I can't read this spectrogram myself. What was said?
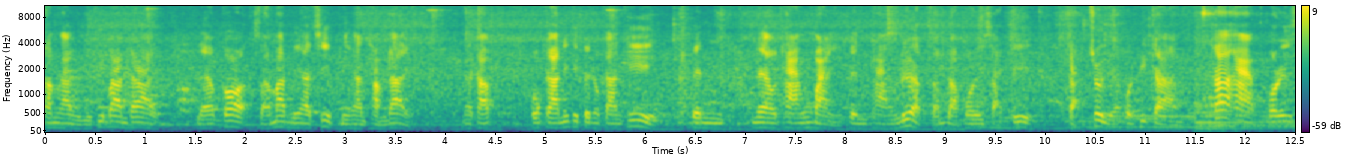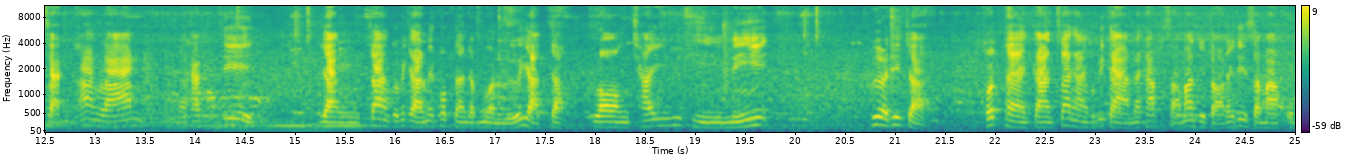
ทำงานอยู่ที่บ้านได้ แล้วก็สามารถมีอาชีพมีงานทำได้นะครับ โครงการนี้จะเป็นโครงการที่เป็นแนวทางใหม่ เป็นทางเลือกสำหรับบริษัทที่จะช่วยเหลือคนพิการ ถ้าหากบริษัทห้างร้านนะครับที่ยังจ้างคนพิการไม่ครบตามจำนวน หรืออยากจะลองใช้วิธีนี้ เพื่อที่จะทดแทนการจ้างงานคนพิการนะครับ สามารถติดต่อได้ที่สมาคม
